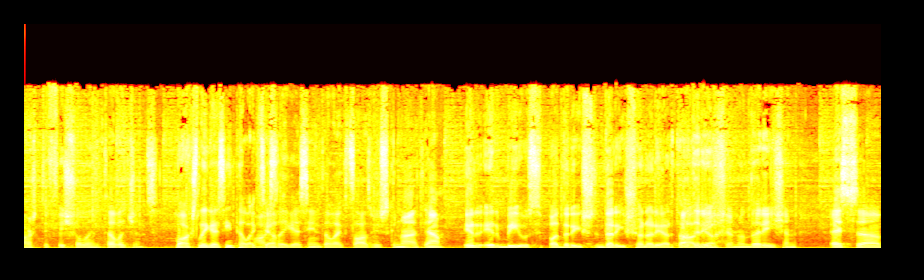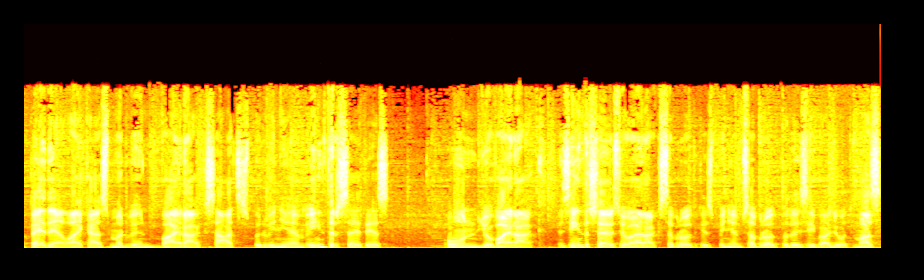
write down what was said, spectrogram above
artificial intelligence. Mākslīgais intelekts. Jā? Mākslīgais intelekts, latviešu runājot, jā. Ir, ir bijusi padarīšana, darīšana arī ar tādu. jā. Padarīšana un darīšana. Es pēdējā laikā esmu arvien vairāk sācis par viņiem interesēties. Un jo vairāk es interesējos, jo vairāk saprotu, ka es viņiem saprotu patiesībā ļoti maz.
